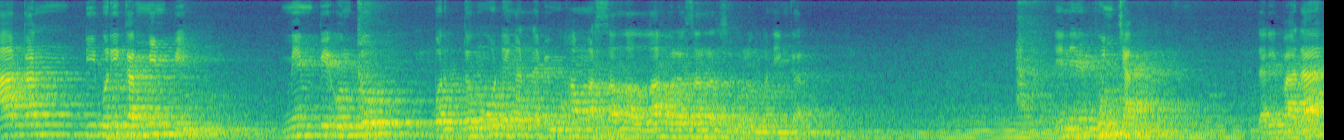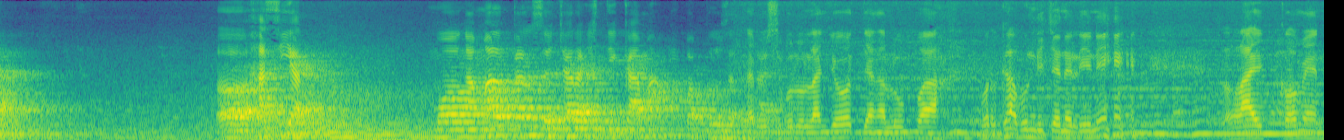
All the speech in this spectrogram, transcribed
akan diberikan mimpi. Mimpi untuk bertemu dengan Nabi Muhammad sallallahu alaihi wasallam sebelum meninggal. Ini puncak daripada uh, khasiat mengamalkan secara istiqamah 41 Tapi sebelum lanjut jangan lupa bergabung di channel ini. Like, comment,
